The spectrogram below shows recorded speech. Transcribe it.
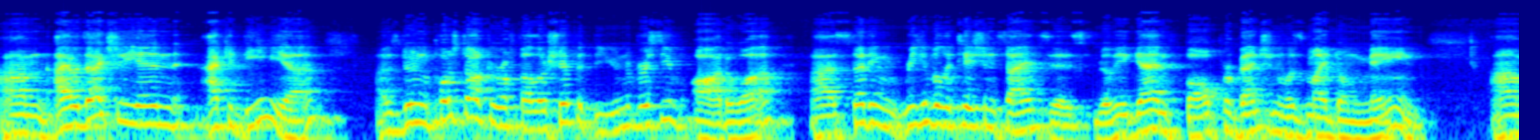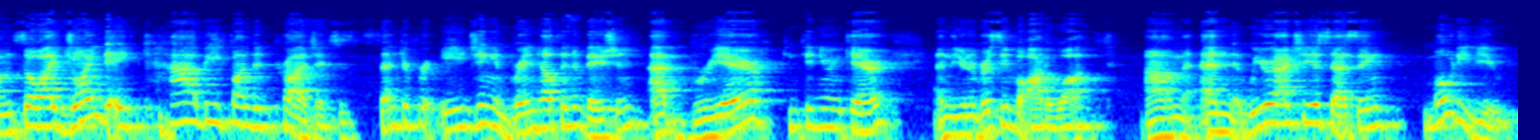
Um, I was actually in academia. I was doing a postdoctoral fellowship at the University of Ottawa, uh, studying rehabilitation sciences. Really, again, fall prevention was my domain. Um, so I joined a CABHI-funded project, it's Center for Aging and Brain Health Innovation at Bruyère Continuing Care and the University of Ottawa. Um, and we were actually assessing MotiView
